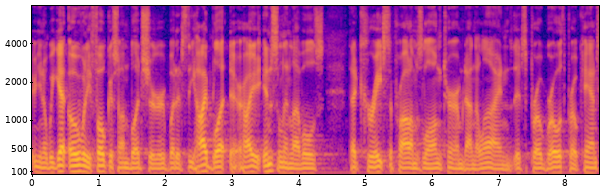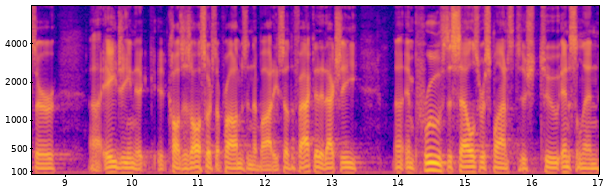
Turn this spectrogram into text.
You know, we get overly focused on blood sugar, but it's the high blood or high insulin levels that creates the problems long term down the line. It's pro growth, pro cancer, uh, aging. It, it, causes all sorts of problems in the body. So the fact that it actually uh, improves the cell's response to, to insulin,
